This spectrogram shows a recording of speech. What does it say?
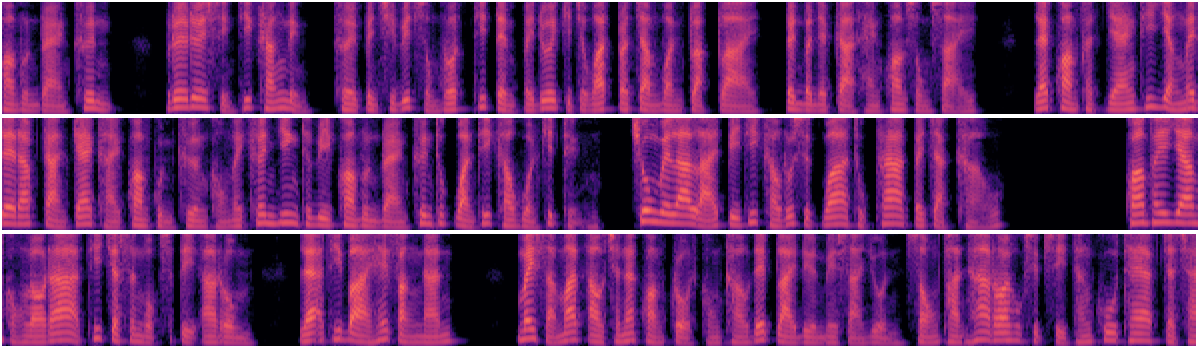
ความรุนแรงขึ้น เรื่อยๆ สิ่งที่ครั้งหนึ่ง เคยเป็นชีวิตสมรสที่เต็มไปด้วยกิจวัตรประจำวันกลับกลาย เป็นบรรยากาศแห่งความสงสัย และความขัดแย้งที่ยังไม่ได้รับการแก้ไขความขุ่นเคืองของไมเคิลยิ่งทวีความรุนแรงขึ้นทุกวันที่เขาหวนคิดถึง ช่วงเวลาหลายปีที่เขารู้สึกว่าถูกพรากไปจากเขา ความพยายามของลอร่าที่จะสงบสติอารมณ์ และอธิบายให้ฟังนั้น ไม่สามารถเอาชนะความโกรธของเขาได้ปลายเดือนเมษายน 2564 ทั้งคู่แทบจะใช้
